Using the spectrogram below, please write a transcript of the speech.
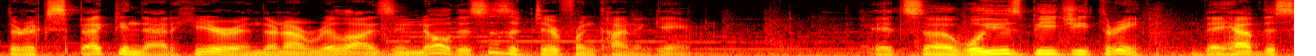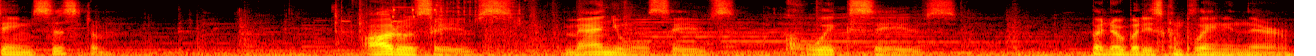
They're expecting that here and they're not realizing, no, this is a different kind of game. It's, uh, we'll use BG3. They have the same system. Autosaves, manual saves, quick saves. But nobody's complaining there.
